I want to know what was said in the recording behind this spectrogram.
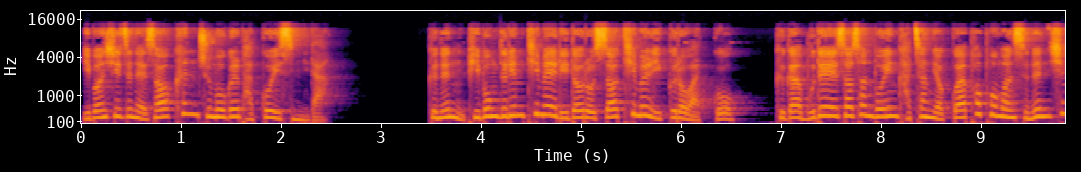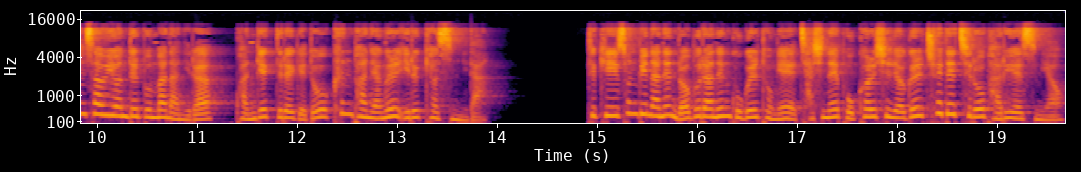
이번 시즌에서 큰 주목을 받고 있습니다. 그는 비봉드림 팀의 리더로서 팀을 이끌어왔고 그가 무대에서 선보인 가창력과 퍼포먼스는 심사위원들뿐만 아니라 관객들에게도 큰 반향을 일으켰습니다. 특히 손비나는 러브라는 곡을 통해 자신의 보컬 실력을 최대치로 발휘했으며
